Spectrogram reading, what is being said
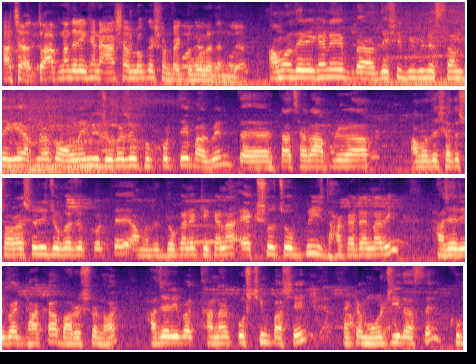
আচ্ছা তো আপনাদের এখানে আসার লোকেশনটা একটু বলে দেন আমাদের এখানে দেশের বিভিন্ন স্থান থেকে আপনারা তো অনলাইনে যোগাযোগ করতেই পারবেন। তাছাড়া আপনারা আমাদের সাথে সরাসরি যোগাযোগ করতে আমাদের দোকানের ঠিকানা একশো চব্বিশ ঢাকা ট্যানারি, হাজারিবাগ ঢাকা বারোশো নয়। হাজারিবাগ থানার পশ্চিম পাশে একটা মসজিদ আছে, খুব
